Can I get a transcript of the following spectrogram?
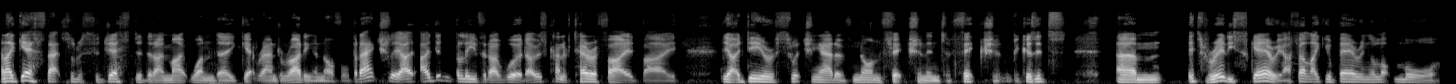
And I guess that sort of suggested that I might one day get around to writing a novel. But actually, I, I didn't believe that I would. I was kind of terrified by the idea of switching out of nonfiction into fiction because it's. Um, it's really scary. I felt like you're bearing a lot more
